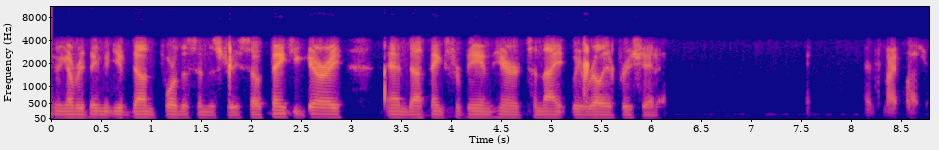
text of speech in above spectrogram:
doing everything that you've done for this industry. So thank you, Gary, and uh, thanks for being here tonight. We really appreciate it. It's my pleasure.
